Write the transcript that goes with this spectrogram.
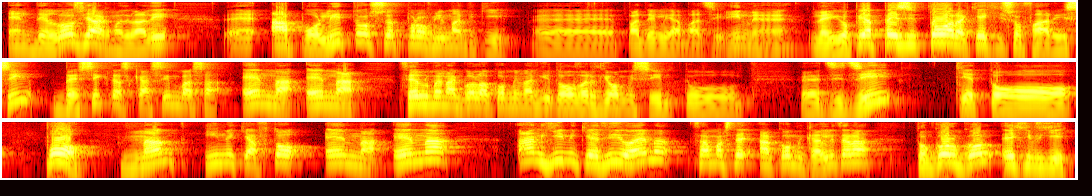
Εντελώς γιάγμα, δηλαδή ε, απολύτως προβληματική, ε, Παντελή Αμπατζή. Είναι, ε. Ναι, η οποία παίζει τώρα και έχει σοφαρίσει. Μπεσίκτας Κασίμπασα 1-1. Θέλουμε ένα γκολ ακόμη να βγει το over 2,5 του ε, GG. Και το Πο Ναντ είναι και αυτό 1-1. Αν γίνει και 2-1 θα είμαστε ακόμη καλύτερα. Το γκολ γκολ έχει βγει.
